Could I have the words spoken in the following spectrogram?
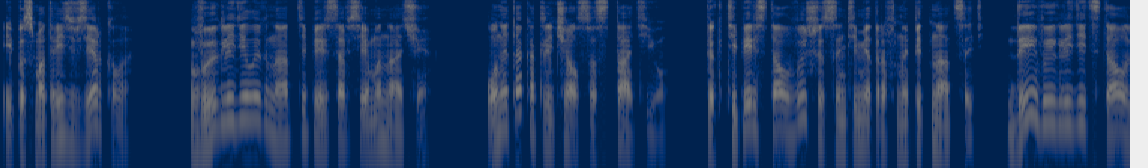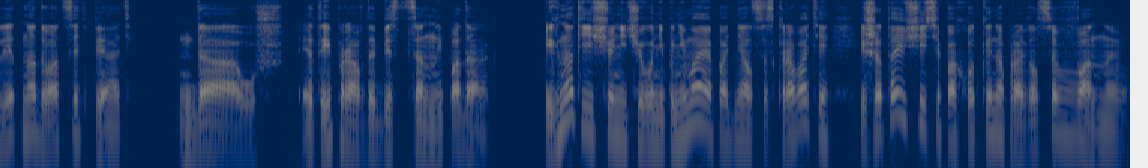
и посмотреть в зеркало. Выглядел Игнат теперь совсем иначе. Он и так отличался статью, так теперь стал выше сантиметров на 15, да и выглядеть стал лет на 25. Да уж, это и правда бесценный подарок. Игнат, еще ничего не понимая, поднялся с кровати и шатающейся походкой направился в ванную.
